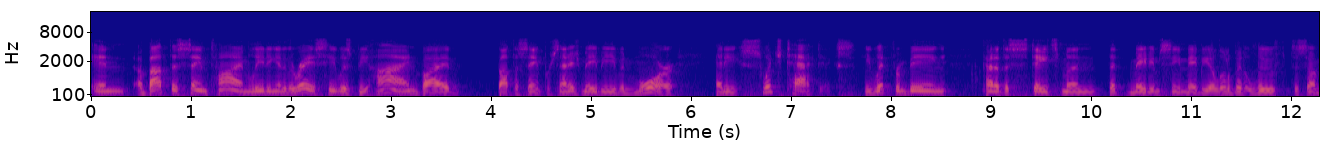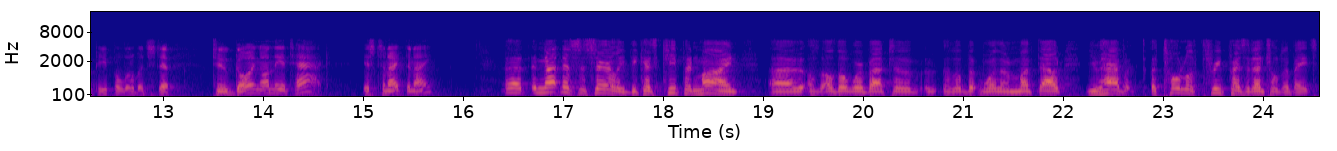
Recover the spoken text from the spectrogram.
In about the same time leading into the race, he was behind by about the same percentage, maybe even more, and he switched tactics. He went from being kind of the statesman that made him seem maybe a little bit aloof to some people, a little bit stiff, to going on the attack. Is tonight the night? Uh, not necessarily, because keep in mind, uh, although we're about to a little bit more than a month out, you have a total of three presidential debates.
